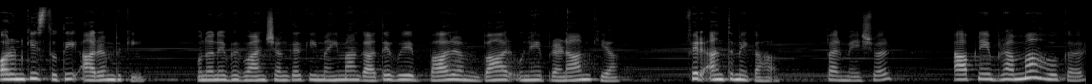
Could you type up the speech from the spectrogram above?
और उनकी स्तुति आरंभ की। उन्होंने भगवान शंकर की महिमा गाते हुए बारंबार उन्हें प्रणाम किया। फिर अंत में कहा, परमेश्वर, आपने ब्रह्मा होकर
